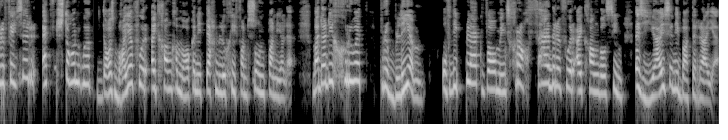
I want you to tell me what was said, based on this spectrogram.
Professor, ek verstaan ook daar's baie vooruitgang gemaak in die tegnologie van sonpanele, maar dat die groot probleem of die plek waar mens graag verdere vooruitgang wil sien is juis in die batterye.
